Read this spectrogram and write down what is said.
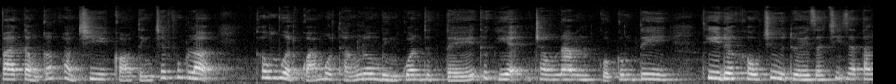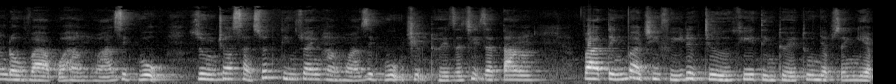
và tổng các khoản chi có tính chất phúc lợi không vượt quá một tháng lương bình quân thực tế thực hiện trong năm của công ty thì được khấu trừ thuế giá trị gia tăng đầu vào của hàng hóa dịch vụ dùng cho sản xuất kinh doanh hàng hóa dịch vụ chịu thuế giá trị gia tăng và tính vào chi phí được trừ khi tính thuế thu nhập doanh nghiệp.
